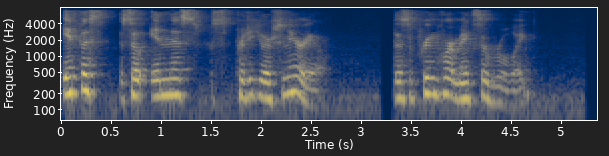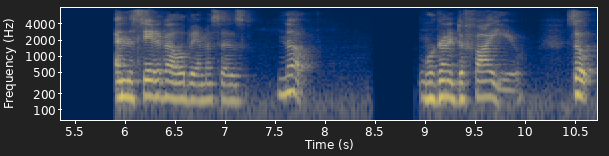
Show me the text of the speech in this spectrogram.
If a, so in this particular scenario, the Supreme Court makes a ruling, and the state of Alabama says no, we're going to defy you. So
